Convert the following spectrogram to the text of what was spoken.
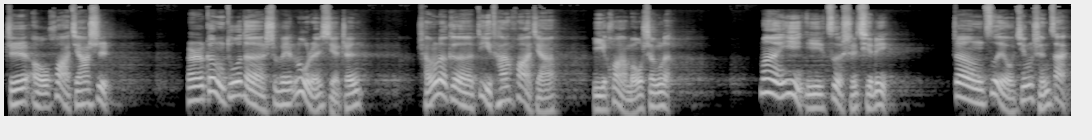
只偶画家事，而更多的是为路人写真，成了个地摊画家，以画谋生了。漫意已自食其力。正自有精神在，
